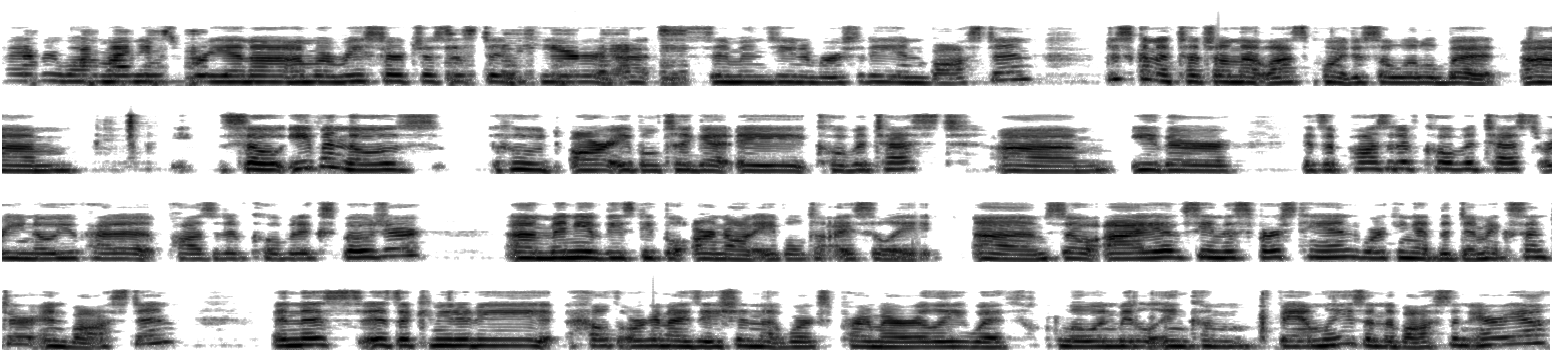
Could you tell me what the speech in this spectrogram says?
Hi everyone, my name is Brianna. I'm a research assistant here at Simmons University in Boston. I'm just going to touch on that last point just a little bit. Um, so even those who are able to get a COVID test, um, either it's a positive COVID test or you know you've had a positive COVID exposure, um, many of these people are not able to isolate. Um, so I have seen this firsthand working at the Dimock Center in Boston. And this is a community health organization that works primarily with low and middle income families in the Boston area.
